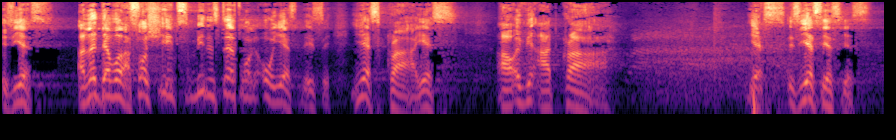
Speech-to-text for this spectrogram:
Is yes. Are there devil associates, ministers? Oh, yes. They say, yes, cry, yes. I'll even add cry. Yes. It's yes, yes, yes.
